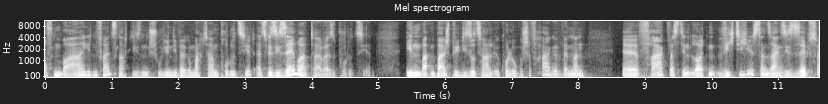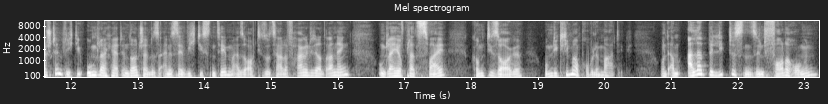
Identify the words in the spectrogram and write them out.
offenbar, jedenfalls nach diesen Studien, die wir gemacht haben, produziert, als wir sie selber teilweise produzieren. Im Beispiel die sozial-ökologische Frage. Wenn man äh, fragt, was den Leuten wichtig ist, dann sagen sie selbstverständlich, die Ungleichheit in Deutschland ist eines der wichtigsten Themen, also auch die soziale Frage, die da dranhängt. Und gleich auf Platz zwei kommt die Sorge um die Klimaproblematik. Und am allerbeliebtesten sind Forderungen,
